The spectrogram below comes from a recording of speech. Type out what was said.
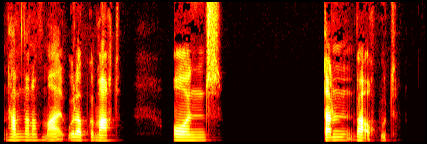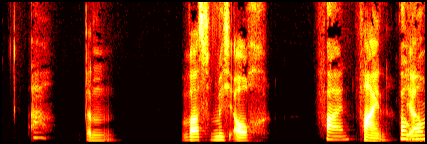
Und haben dann nochmal Urlaub gemacht. Und dann war auch gut. Ah, Dann war es für mich auch fein. fein. Warum? Ja,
